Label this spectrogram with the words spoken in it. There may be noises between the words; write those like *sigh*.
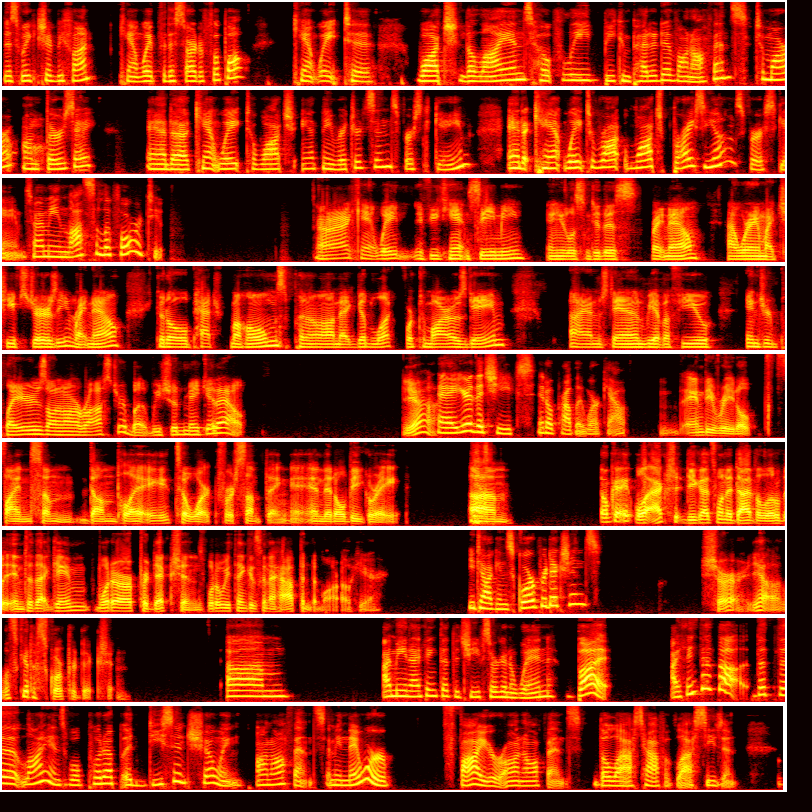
This week should be fun. Can't wait for the start of football. Can't wait to watch the Lions hopefully be competitive on offense tomorrow on Thursday. And uh, can't wait to watch Anthony Richardson's first game. And I can't wait to ro- watch Bryce Young's first game. So, I mean, lots to look forward to. All right. I can't wait. If you can't see me and you're listening to this right now, I'm wearing my Chiefs jersey right now. Good old Patrick Mahomes putting on that good luck for tomorrow's game. I understand we have a few injured players on our roster, but we should make it out. Yeah. Hey, you're the Chiefs. It'll probably work out. Andy Reid will find some dumb play to work for something and it'll be great. Yeah. Um okay, well actually do you guys want to dive a little bit into that game? What are our predictions? What do we think is going to happen tomorrow here? You talking score predictions? Sure. Yeah. Let's get a score prediction. Um, I mean, I think that the Chiefs are going to win, but I think that the that the Lions will put up a decent showing on offense. I mean, they were fire on offense the last half of last season.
